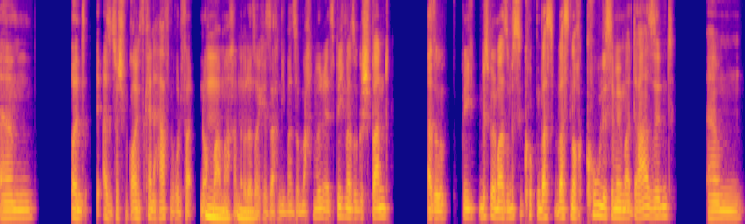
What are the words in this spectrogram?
Ähm, und also zum Beispiel brauchen wir jetzt keine Hafenrundfahrt nochmal mhm. machen oder solche Sachen, die man so machen würde. Und jetzt bin ich mal so gespannt, also müssen wir mal so ein bisschen gucken, was, was noch cool ist, wenn wir mal da sind, ähm,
